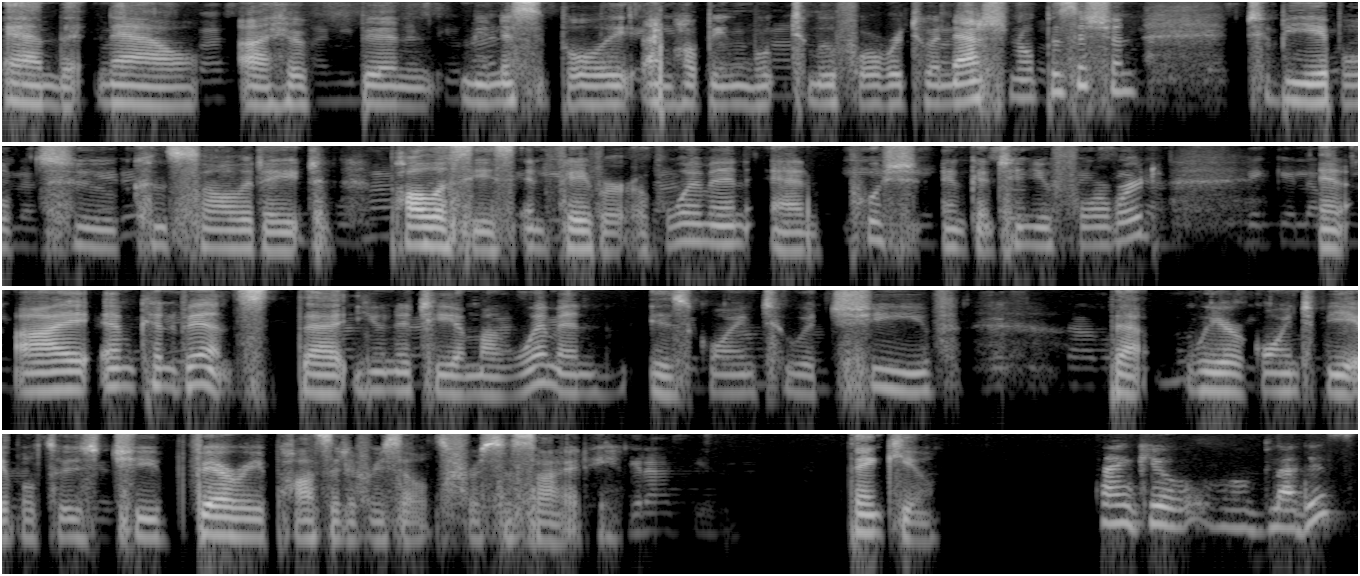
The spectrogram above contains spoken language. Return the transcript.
And that now I have been municipally, I'm hoping to move forward to a national position to be able to consolidate policies in favor of women and push and continue forward. And I am convinced that unity among women is going to achieve that we are going to be able to achieve very positive results for society. Thank you. Thank you, Gladys.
